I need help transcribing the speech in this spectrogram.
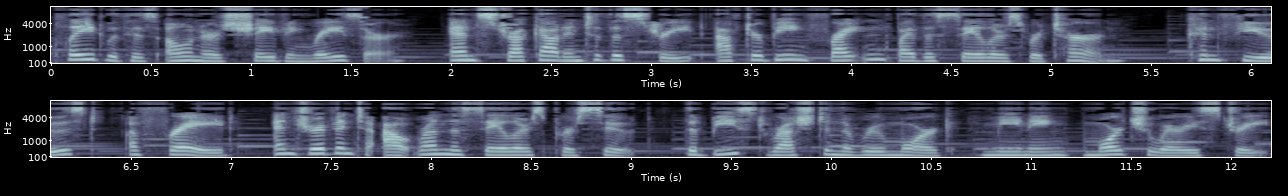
played with his owner's shaving razor, and struck out into the street after being frightened by the sailor's return. Confused, afraid, and driven to outrun the sailor's pursuit, the beast rushed in the Rue Morgue, meaning Mortuary Street,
